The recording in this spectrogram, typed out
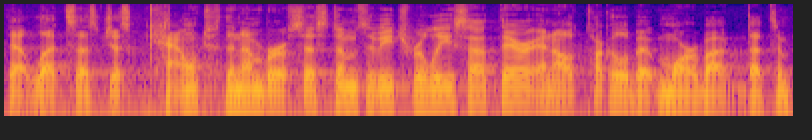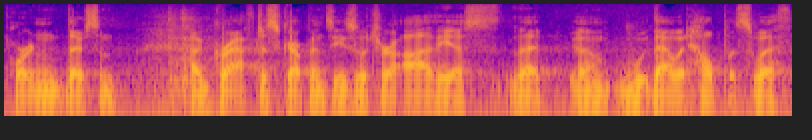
that lets us just count the number of systems of each release out there. And I'll talk a little bit more about that's important. There's some uh, graph discrepancies which are obvious that um, that would help us with.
